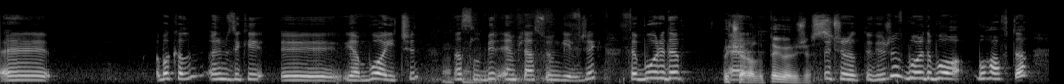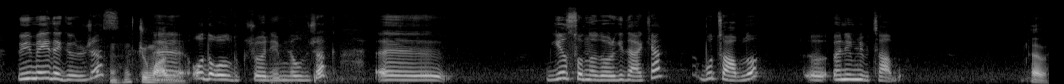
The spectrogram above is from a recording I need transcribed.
E, bakalım önümüzdeki e, yani bu ay için nasıl bir enflasyon gelecek. Tabii bu arada 3 Evet. Aralık'ta göreceğiz. 3 Aralık'ta göreceğiz. Bu arada bu bu hafta büyümeyi de göreceğiz. hı, Cuma günü. o da oldukça önemli olacak. Ee, yıl sonuna doğru giderken bu tablo e, önemli bir tablo. Evet.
